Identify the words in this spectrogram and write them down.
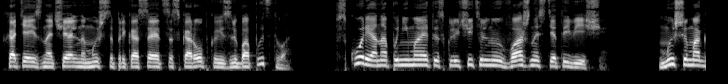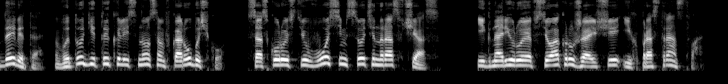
Хотя изначально мышь соприкасается с коробкой из любопытства, вскоре она понимает исключительную важность этой вещи. Мыши Макдэвита в итоге тыкались носом в коробочку со скоростью 8 сотен раз в час, игнорируя все окружающее их пространство.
